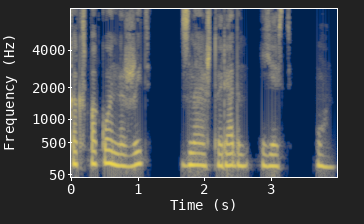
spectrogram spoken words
Как спокойно жить, зная, что рядом есть он.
